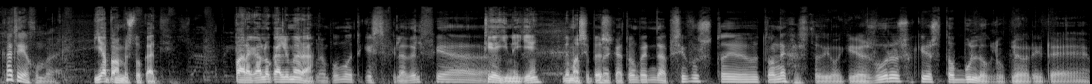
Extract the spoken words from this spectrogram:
Κάτι έχουμε. Για πάμε στο κάτι. Παρακαλώ, καλημέρα. Να πούμε ότι και στη Φιλαδέλφια. Τι έγινε εκεί, δεν μας είπες; Με 150 ψήφους το, τον έχασε το Δήμο ο κ. Βούρος. Ο κ. Τομπούλογλου πλέον είναι.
